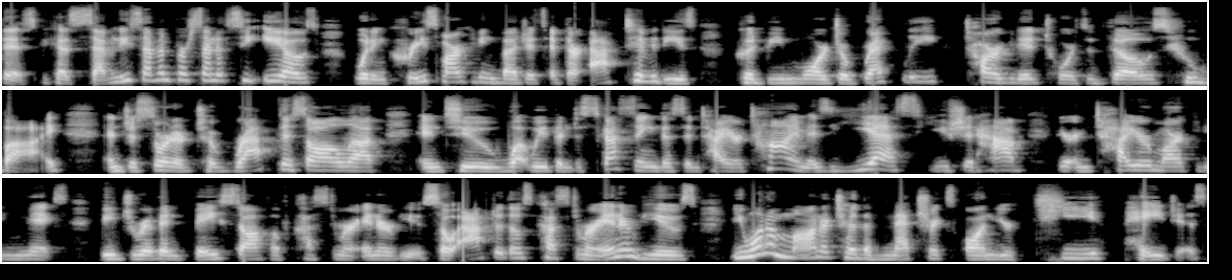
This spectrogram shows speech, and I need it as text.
this because 77% of CEOs would increase marketing budgets if their activities could be more directly targeted towards those who buy. And just sort of to wrap this all up into what we've been discussing this entire time is yes, you should have your entire marketing mix be driven based off of customer interviews. So after those customer interviews, you want to monitor the metrics on your key pages.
